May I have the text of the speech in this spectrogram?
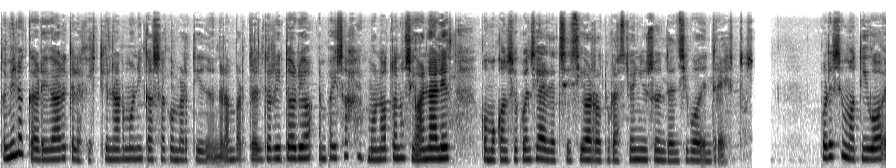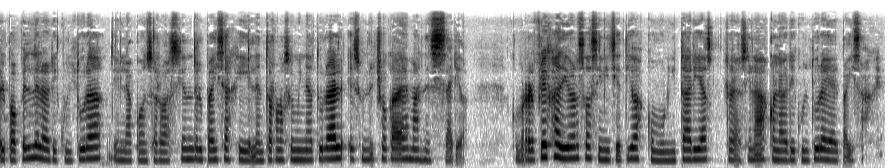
También hay que agregar que la gestión armónica se ha convertido en gran parte del territorio en paisajes monótonos y banales como consecuencia de la excesiva roturación y uso intensivo de entre estos. Por ese motivo, el papel de la agricultura en la conservación del paisaje y el entorno seminatural es un hecho cada vez más necesario, como refleja diversas iniciativas comunitarias relacionadas con la agricultura y el paisaje.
